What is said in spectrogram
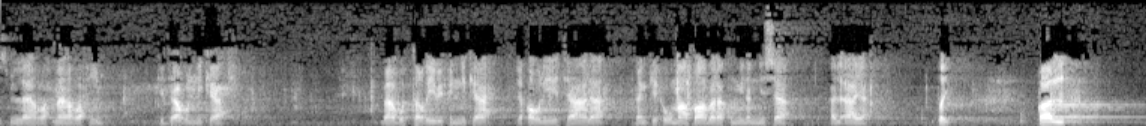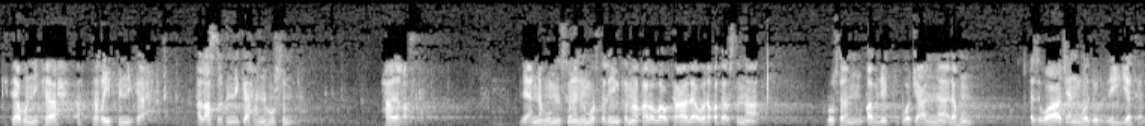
بسم الله الرحمن الرحيم. كتاب النكاح. باب الترغيب في النكاح. لقوله تعالى فانكحوا ما طاب لكم من النساء. الآية. طيب. قال كتاب النكاح الترغيب في النكاح. الأصل في النكاح أنه سنة. هذا الأصل. لأنه من سنن المرسلين كما قال الله تعالى ولقد أرسلنا رسلا من قبلك وجعلنا لهم أزواجا وذرية.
